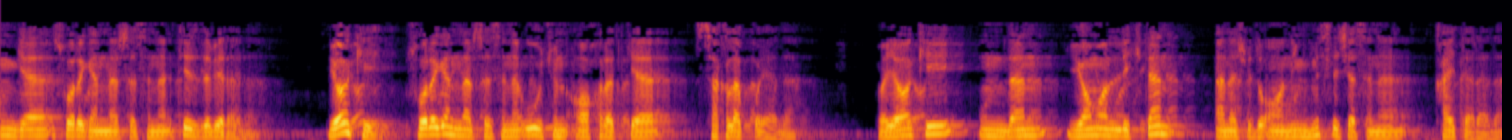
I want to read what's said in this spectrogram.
unga so'ragan narsasini tezda beradi yoki so'ragan narsasini u uchun oxiratga saqlab qo'yadi. Va yoki undan yomonlikdan ana shu duoning mislichasini qaytaradi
